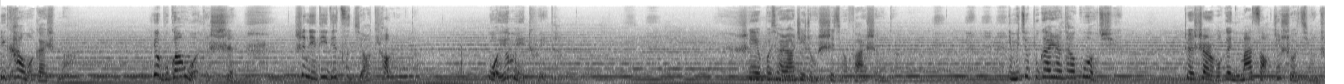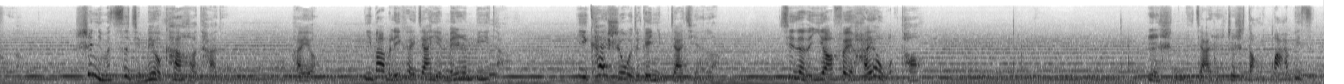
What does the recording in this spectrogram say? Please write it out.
你看我干什么？又不关我的事，是你弟弟自己要跳楼的，我又没推他。谁也不想让这种事情发生的，你们就不该让他过去。这事儿我跟你妈早就说清楚了，是你们自己没有看好他的。还有，你爸爸离开家也没人逼他，一开始我就给你们家钱了，现在的医药费还要我掏。认识你们一家人真是倒了八辈子霉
